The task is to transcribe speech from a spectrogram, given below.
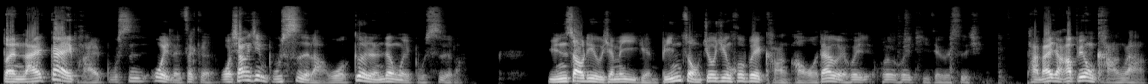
本来盖牌不是为了这个，我相信不是啦，我个人认为不是啦。云少例如前面一点，丙总究竟会不会扛？好，我待会会会会提这个事情。坦白讲，他不用扛啦。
